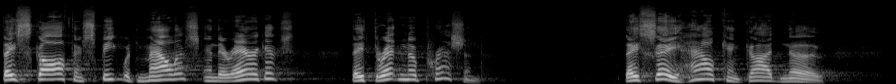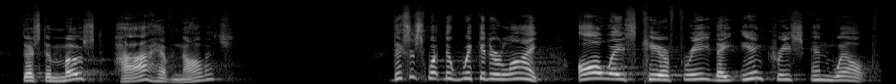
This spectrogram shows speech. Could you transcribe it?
They scoff and speak with malice in their arrogance. They threaten oppression. They say, How can God know? Does the Most High have knowledge? This is what the wicked are like, always carefree, they increase in wealth.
